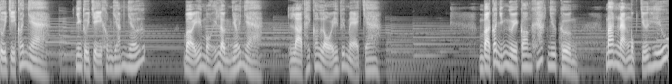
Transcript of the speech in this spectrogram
tụi chị có nhà, nhưng tụi chị không dám nhớ. Bởi mỗi lần nhớ nhà là thấy có lỗi với mẹ cha. Và có những người con khác như cường, mang nặng một chữ hiếu,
